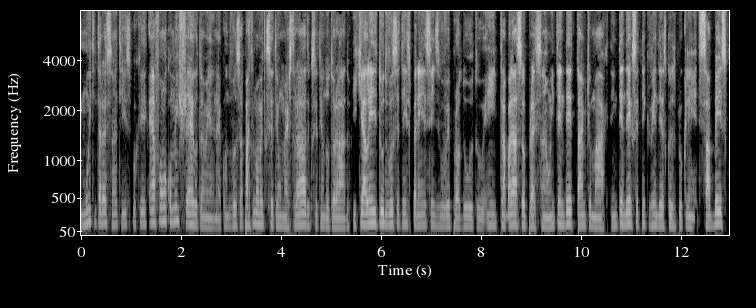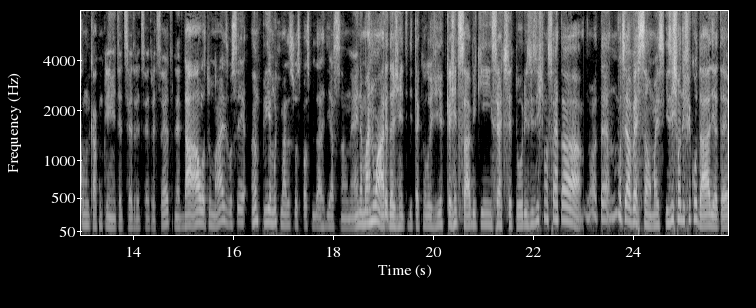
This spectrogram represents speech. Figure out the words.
Muito interessante isso, porque é a forma como eu enxergo também, né? Quando você, a partir do momento que você tem um mestrado, que você tem um doutorado, e que além de tudo você tem experiência em desenvolver produto, em trabalhar a sua pressão, entender time to market, entender que você tem que vender as coisas para o cliente, saber se comunicar com o cliente, etc, etc, etc, né? dar aula tudo mais, você amplia muito mais as suas possibilidades de ação, né? Ainda mais numa área da gente de tecnologia, que a gente sabe que em certos setores existe uma certa, até, não vou dizer aversão, mas existe uma dificuldade até,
